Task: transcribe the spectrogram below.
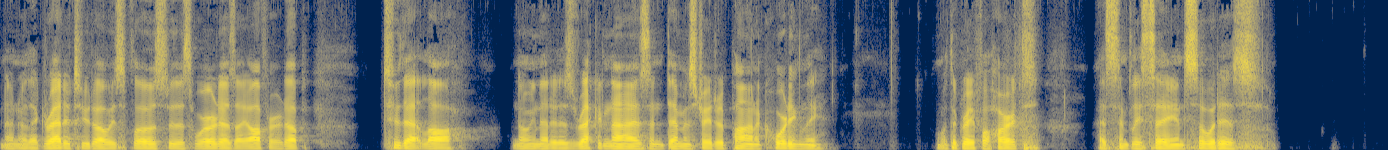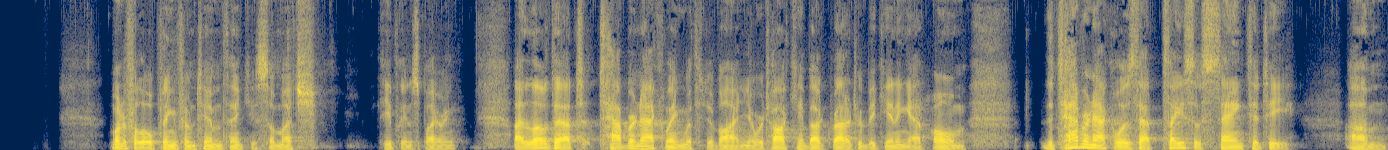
And I know that gratitude always flows through this word as I offer it up to that law, knowing that it is recognized and demonstrated upon accordingly. With a grateful heart, I simply say, and so it is. Wonderful opening from Tim. Thank you so much. Deeply inspiring. I love that tabernacling with the divine. You know, we're talking about gratitude beginning at home. The tabernacle is that place of sanctity um,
